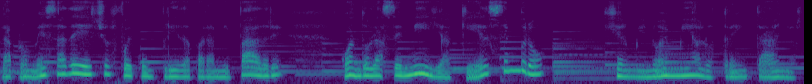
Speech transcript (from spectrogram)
la promesa de hechos fue cumplida para mi padre cuando la semilla que él sembró germinó en mí a los 30 años,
